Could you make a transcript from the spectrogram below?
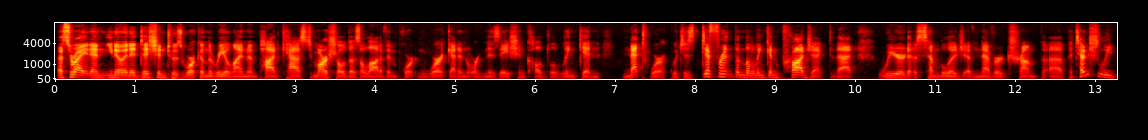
That's right. And, you know, in addition to his work on the Realignment podcast, Marshall does a lot of important work at an organization called the Lincoln Network, which is different than the Lincoln Project, that weird assemblage of never Trump, uh, potentially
